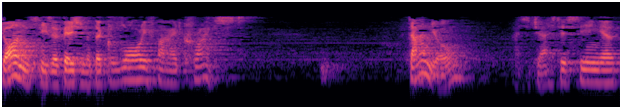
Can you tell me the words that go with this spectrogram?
John sees a vision of the glorified Christ. Daniel, I suggest, is seeing a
